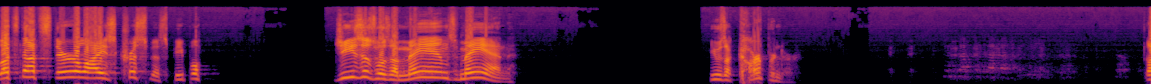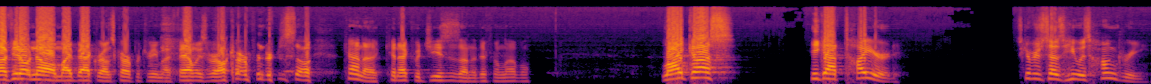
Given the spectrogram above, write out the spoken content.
let's not sterilize Christmas, people. Jesus was a man's man. He was a carpenter. Now, if you don't know, my background's carpentry. My families were all carpenters, so kind of connect with Jesus on a different level. Like us, he got tired. Scripture says he was hungry,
